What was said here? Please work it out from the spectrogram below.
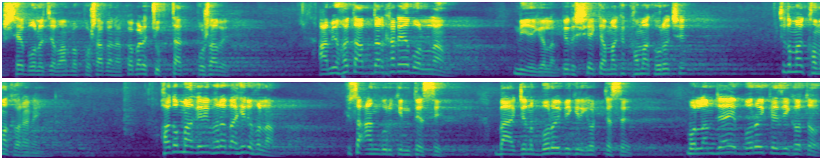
সে বলে যে, আমরা পোষাবে না কবে চুপ থাক পোষাবে। আমি হয়তো আবদার খাটিয়ে বললাম নিয়ে গেলাম। কিন্তু সে কি আমাকে ক্ষমা করেছে? সে তোমার ক্ষমা করে নেই। হয়তো মাগেরি ঘরে বাহির হলাম। কিছু আঙ্গুর কিনতেছি, বা একজন বড়ই বিক্রি করতেছে। বললাম যে, এই বড়ই কেজি কত?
